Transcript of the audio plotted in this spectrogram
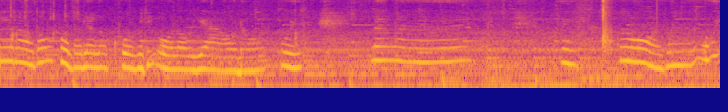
ที่เราต้องเปิดเลยเรากลัววิดีโอเรายาวเนาะอุ้ยน่ารักเฮ้ยหล่อจังเลยอุ้ย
